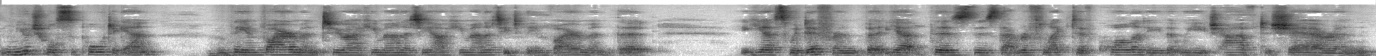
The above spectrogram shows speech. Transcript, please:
mutual support again. Mm-hmm. The environment to our humanity, our humanity to the environment that yes, we're different, but yet there's there's that reflective quality that we each have to share and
